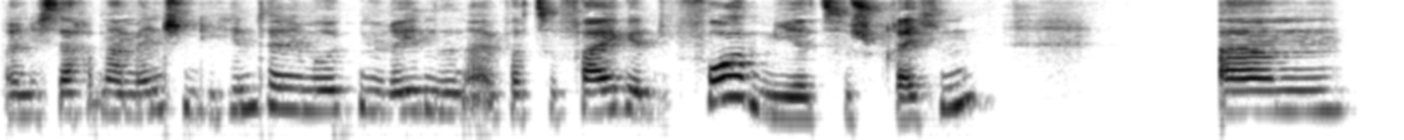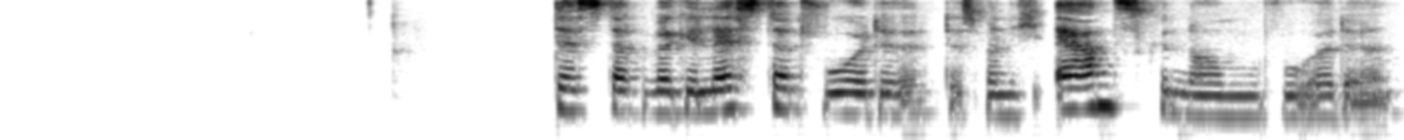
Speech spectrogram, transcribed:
und ich sage immer, Menschen, die hinter dem Rücken reden, sind einfach zu feige, vor mir zu sprechen, ähm, dass darüber gelästert wurde, dass man nicht ernst genommen wurde,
